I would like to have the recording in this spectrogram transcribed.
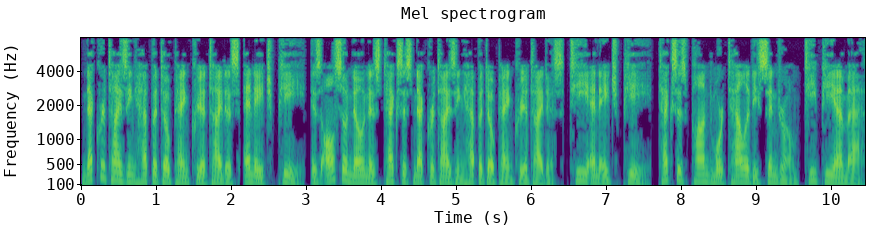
Necrotizing hepatopancreatitis (NHP) is also known as Texas necrotizing hepatopancreatitis (TNHP), Texas pond mortality syndrome (TPMS),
